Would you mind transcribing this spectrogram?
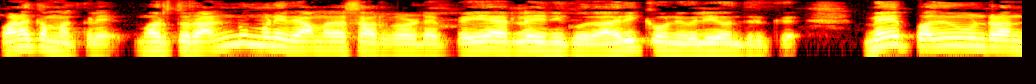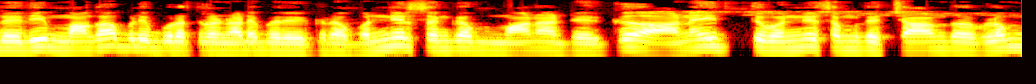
வணக்கம் மக்களே. மருத்துவர் அன்புமணி ராமதாஸ் அவர்களுடைய பெயர்ல இன்னைக்கு ஒரு அறிக்கை ஒன்று வெளியே வந்திருக்கு. மே பதிமூன்றாம் தேதி மகாபலிபுரத்துல நடைபெற இருக்கிற வன்னியர் சங்க மாநாட்டிற்கு அனைத்து வன்னியர் சமூகத்தை சார்ந்தவர்களும்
